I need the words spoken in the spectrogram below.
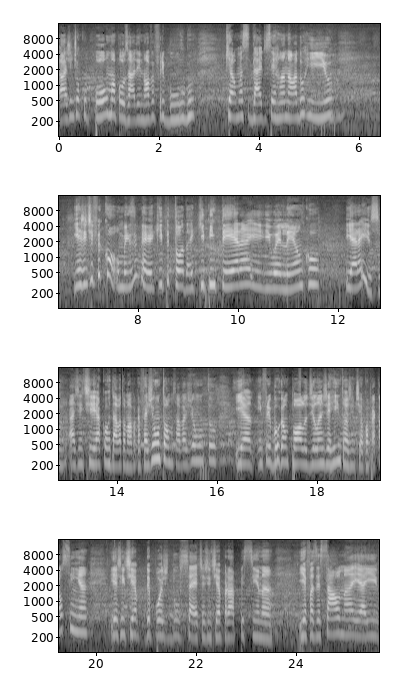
a gente ocupou uma pousada em Nova Friburgo que é uma cidade serrana lá do Rio. E a gente ficou um mês e meio, a equipe toda, a equipe inteira e, e o elenco. E era isso. A gente acordava, tomava café junto, almoçava junto. Ia em Friburgo é um polo de lingerie, então a gente ia comprar calcinha. E a gente ia, depois do set, a gente ia pra piscina, ia fazer sauna. E aí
